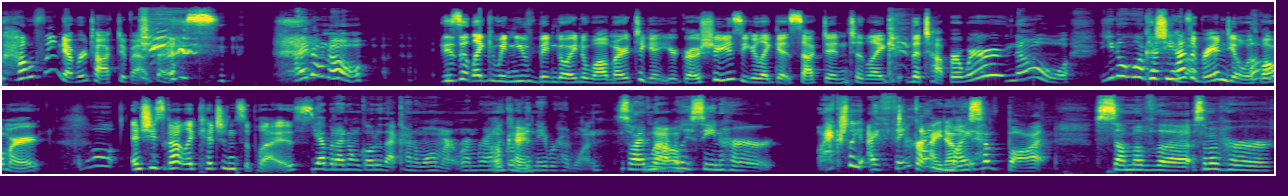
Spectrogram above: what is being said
How have we never talked about this? I don't know. Is it like when you've been going to Walmart to get your groceries, you like get sucked into like the Tupperware? No, you know who I'm Because she has a brand deal with Oh. Walmart, Well, and she's got like kitchen supplies. yeah, but I don't go to that kind of Walmart. Remember, I only go to the neighborhood one. So I've not really seen her. Actually, I think Her I items? might have bought some of the some of her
